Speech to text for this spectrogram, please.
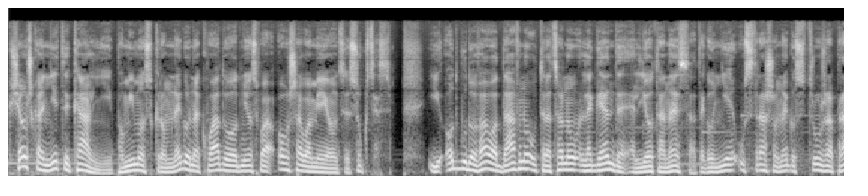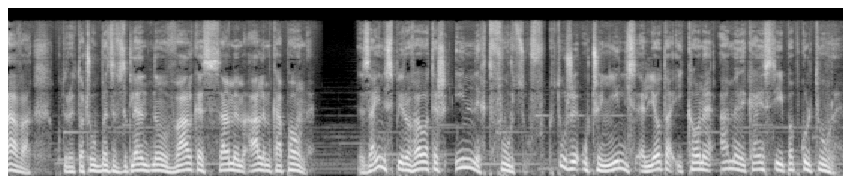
Książka Nietykalni, pomimo skromnego nakładu, odniosła oszałamiający sukces i odbudowała dawno utraconą legendę Eliota Nessa, tego nieustraszonego stróża prawa, który toczył bezwzględną walkę z samym Alem Capone. Zainspirowała też innych twórców, którzy uczynili z Eliota ikonę amerykańskiej popkultury.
